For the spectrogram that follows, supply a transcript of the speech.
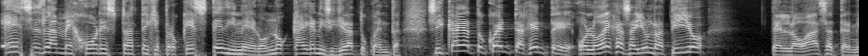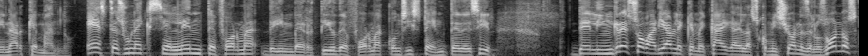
Esa es la mejor estrategia, pero que este dinero no caiga ni siquiera a tu cuenta. Si cae a tu cuenta, gente, o lo dejas ahí un ratillo, te lo vas a terminar quemando. Esta es una excelente forma de invertir de forma consistente, es decir, del ingreso variable que me caiga de las comisiones de los bonos,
